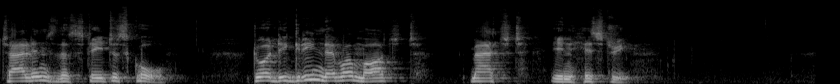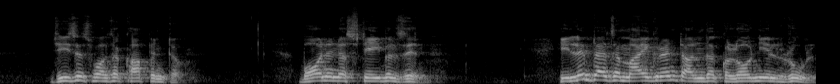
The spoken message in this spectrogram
challenged the status quo to a degree never matched, matched in history. Jesus was a carpenter, born in a stables inn. He lived as a migrant under colonial rule,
